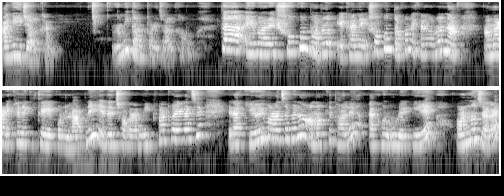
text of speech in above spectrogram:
আগেই জল খান। আমি তারপরে জল খাব। তা এবারে শকুন ভাবলো, এখানে শকুন তখন এখানে ভাবলো, না, আমার এখানে থেকে কোনো লাভ নেই, এদের ঝগড়া মিটমাট হয়ে গেছে, এরা কেউই মারা যাবে না, আমাকে তাহলে এখন উড়ে গিয়ে অন্য জায়গায়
